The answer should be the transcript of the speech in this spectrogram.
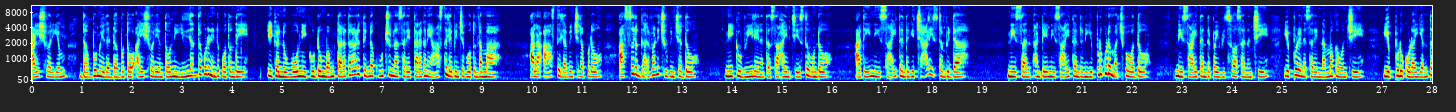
ఐశ్వర్యం డబ్బు మీద డబ్బుతో ఐశ్వర్యంతో నీ ఇల్లంతా కూడా నిండిపోతుంది. ఇక నువ్వు నీ కుటుంబం తరతరాలు తిన్న కూర్చున్నా సరే తరగని ఆస్తి లభించబోతుందమ్మా. అలా ఆస్తి లభించినప్పుడు అస్సలు గర్వాన్ని చూపించొద్దు. నీకు వీలైనంత సహాయం చేస్తూ ఉండు. అది నీ సాయి తండ్రికి చాలా ఇష్టం బిడ్డ. నీ సన్ అంటే నీ సాయి తండ్రిని ఎప్పుడు కూడా మర్చిపోవద్దు. నీ సాయి తండ్రిపై విశ్వాసం ఉంచి ఎప్పుడైనా సరే నమ్మకం ఉంచి ఎప్పుడు కూడా ఎంత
